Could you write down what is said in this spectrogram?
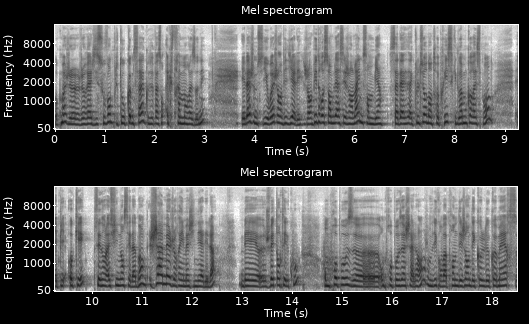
Donc moi, je, réagis souvent plutôt comme ça, de façon extrêmement raisonnée. Et là, je me suis dit, ouais, j'ai envie d'y aller. J'ai envie de ressembler à ces gens-là, il me semble bien. C'est la, culture d'entreprise qui doit me correspondre. Et puis, ok, c'est dans la finance et la banque. Jamais j'aurais imaginé aller là. Mais je vais tenter le coup. On me propose, euh, un challenge. On me dit qu'on va prendre des gens d'école de commerce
